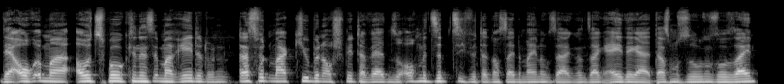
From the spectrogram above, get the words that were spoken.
der auch immer outspoken ist, immer redet und das wird Mark Cuban auch später werden. So auch mit 70 wird er noch seine Meinung sagen und sagen, ey Digga, das muss so und so sein.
